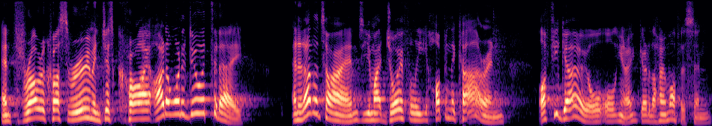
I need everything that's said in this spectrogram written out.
and throw it across the room and just cry, I don't want to do it today. And at other times, you might joyfully hop in the car and off you go, or, or you know, go to the home office and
